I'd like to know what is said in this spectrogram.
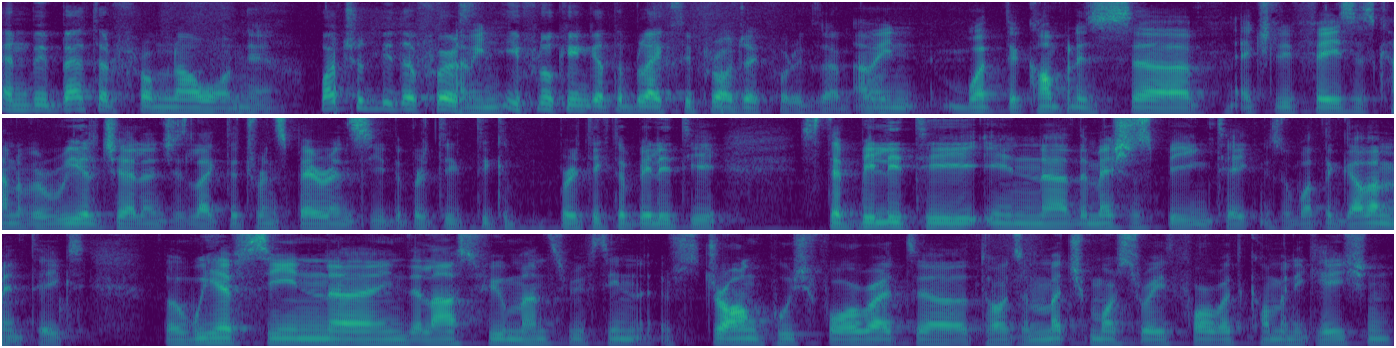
and be better from now on. Yeah. What should be the first, I mean, if looking at the Black Sea project, for example? I mean, what the companies uh, actually face is kind of a real challenge is like the transparency, the predict- predictability, stability in uh, the measures being taken, so what the government takes. But we have seen uh, in the last few months, we've seen a strong push forward uh, towards a much more straightforward communication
